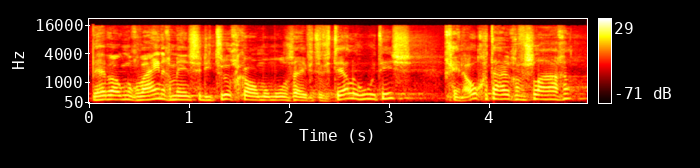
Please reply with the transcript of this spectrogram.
We hebben ook nog weinig mensen die terugkomen om ons even te vertellen hoe het is. Geen ooggetuigen verslagen.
